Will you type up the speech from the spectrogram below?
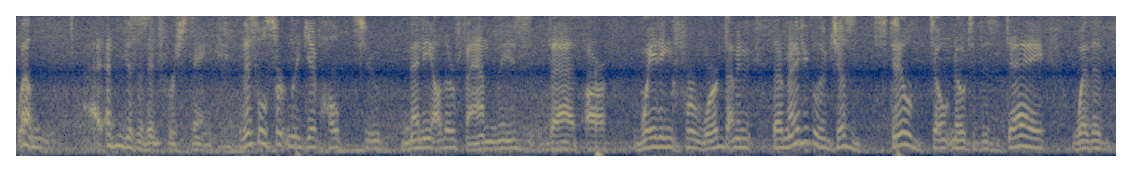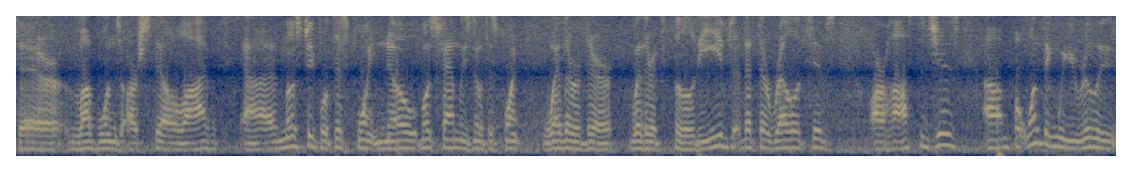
Well, I think this is interesting. This will certainly give hope to many other families that are waiting for word. I mean, there are many people who just still don't know to this day whether their loved ones are still alive. Uh, most people at this point know, most families know at this point whether they're whether it's believed that their relatives are hostages. Um, but one thing we really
